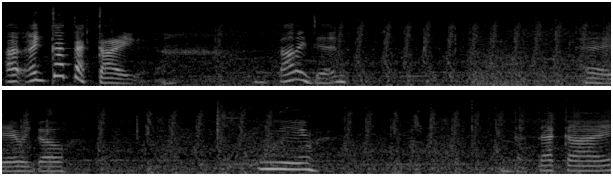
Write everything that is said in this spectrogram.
I, I got that guy. I thought I did. Okay, there we go. Yeah that guy.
